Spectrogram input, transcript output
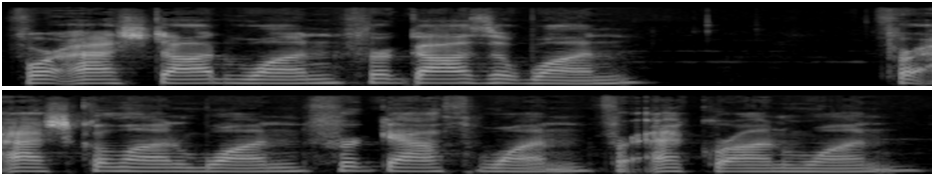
For Ashdod one, for Gaza one, for Ashkelon one, for Gath one, for Ekron one,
